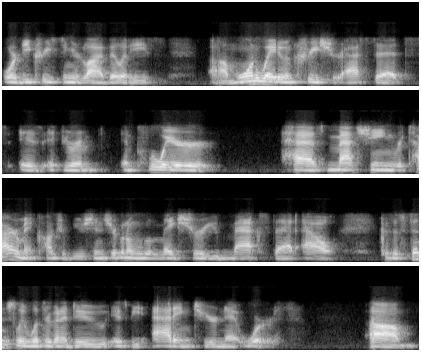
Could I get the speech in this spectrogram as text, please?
or decreasing your liabilities. Um, one way to increase your assets is if your employer has matching retirement contributions you're going to want to make sure you max that out because essentially what they're going to do is be adding to your net worth um,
